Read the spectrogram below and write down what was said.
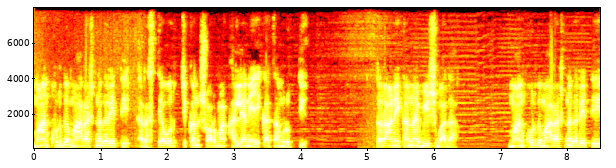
मानखुर्द महाराष्ट्रनगर येथे रस्त्यावर चिकन शॉर्मा खाल्ल्याने एकाचा मृत्यू तर अनेकांना विषबाधा मानखुर्द महाराष्ट्रनगर येथे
